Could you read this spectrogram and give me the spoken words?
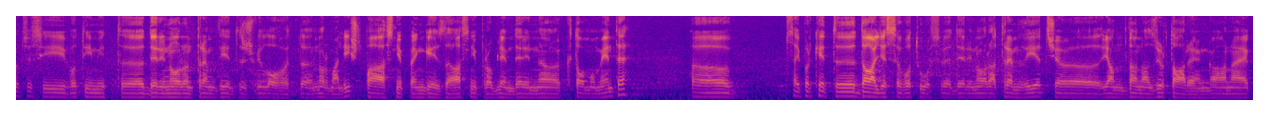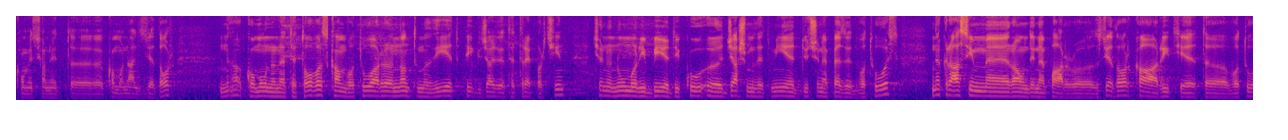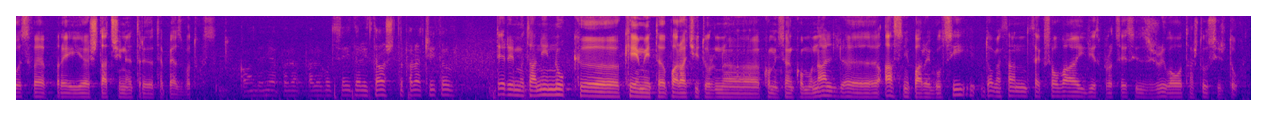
Procesi i votimit deri në orën trembëdhjetë zhvillohet normalisht, pa asnjë pengesë dhe asnjë problem deri në këto momente. Sa i përket daljes së votuesve deri në ora trembëdhjetë që janë dhëna zyrtare nga ana e Komisionit Komunal Zgjedhor, në Komunën e Tetovës kanë votuar nëntëmbëdhjetë pikë gjashtëdhjetë e tre për qind, që në numër i bie diku gjashtëmbëdhjetë mijë e dyqind e pesëdhjetë votues, Në krahasim me raundin e parë zgjedhor ka rritje të votuesve prej shtatëqind e tridhjetë e pesë votues. Ka ndonjë parregullsi deri tash të paraqitur? Deri më tani nuk kemi të paraqitur në Komision Komunal asnjë parregullsi, domethënë theksova i gjithë procesi zhvillohet ashtu siç duhet.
